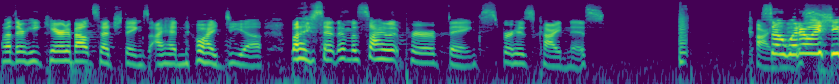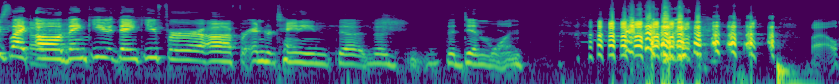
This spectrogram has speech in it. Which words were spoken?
whether he cared about such things. I had no idea, but I sent him a silent prayer of thanks for his kindness. kindness. So literally, she's like, "Oh, thank you, thank you for uh for entertaining the the the dim one." well.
